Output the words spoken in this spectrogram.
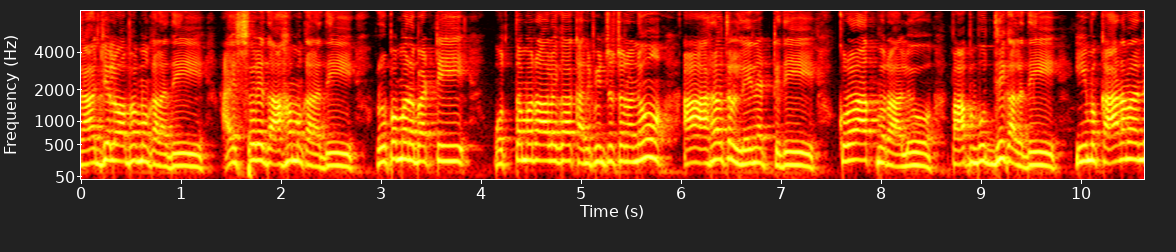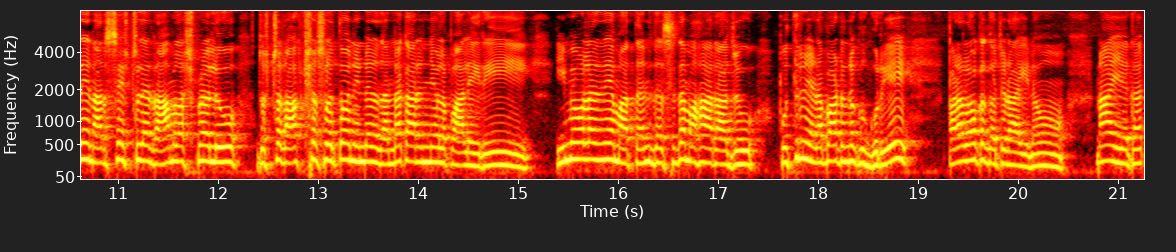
రాజ్యలోభము కలది ఐశ్వర్య దాహము కలది రూపమును బట్టి ఉత్తమరాలుగా కనిపించుచులను ఆ అర్హతలు లేనట్టిది. క్రూరాత్మురాలు పాపబుద్ధి కలది. ఈమె కారణమనే నరశ్రేష్ఠులైన రామలక్ష్మణులు దుష్ట రాక్షసులతో నిండిన దండకారణ్యముల పాలేరి. ఈమె వలననే మా తండ్రి దశరథ మహారాజు పుత్రుని ఎడబాటునకు గురి అయి పరలోక గతుడాయిను. నా ఎగ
